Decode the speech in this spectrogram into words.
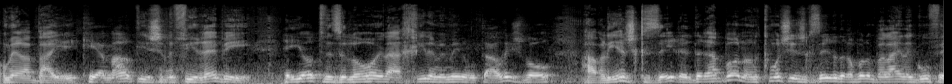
אומר אביי, כי אמרתי שלפי רבי, היות וזה לא רואה להכיל ממנו מותר לשבור, אבל יש גזירה דרבונון, כמו שיש גזירה דרבונון בלילה גופה,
